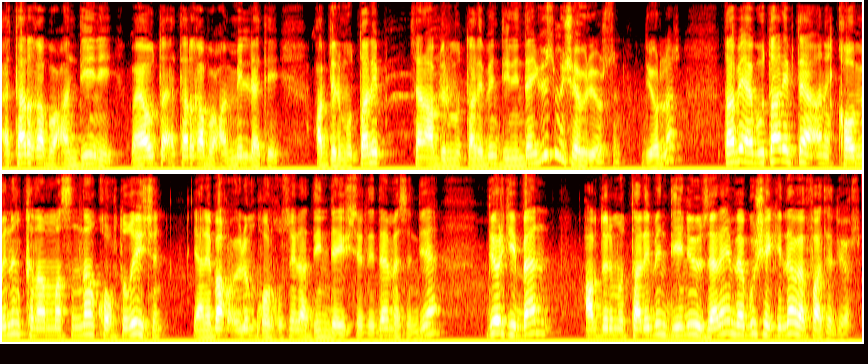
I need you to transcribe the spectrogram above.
Etergabu an dini veyahut da etergabu milleti Abdülmuttalib sen Abdülmuttalib'in dininden yüz mü çeviriyorsun diyorlar. Tabi Ebu Talip de hani kavminin kınanmasından korktuğu için yani bak ölüm korkusuyla din değiştirdi demesin diye diyor ki ben Abdülmuttalib'in dini üzereyim ve bu şekilde vefat ediyor.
